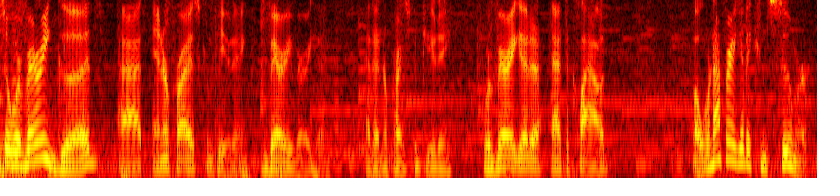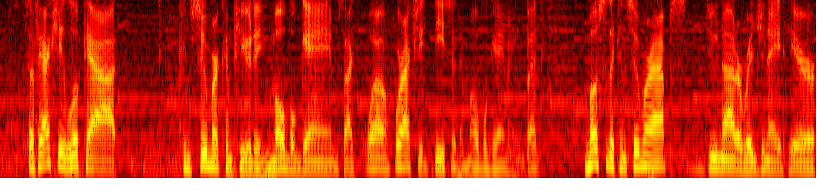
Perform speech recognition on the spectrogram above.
So we're very good at enterprise computing, very, very good at enterprise computing. We're very good at the cloud, but we're not very good at consumer. So if you actually look at consumer computing, mobile games, like, well, we're actually decent at mobile gaming, but most of the consumer apps do not originate here.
